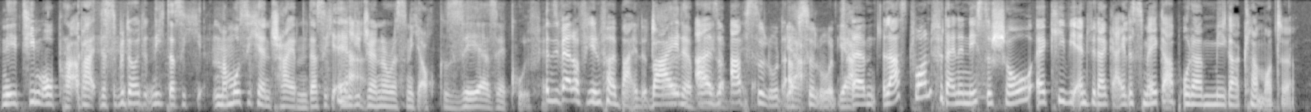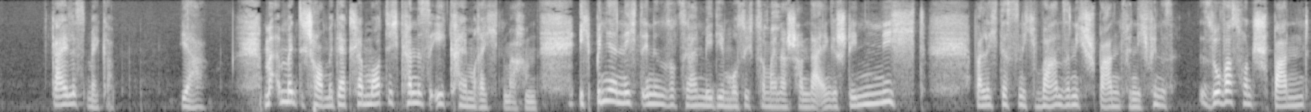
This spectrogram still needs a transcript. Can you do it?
Nee, Team Oprah. Aber das bedeutet nicht, dass ich, man muss sich entscheiden, dass ich Andy Ja. Generous nicht auch sehr, sehr cool finde. Sie werden auf jeden Fall beide toll. Beide, beide, Also beide. absolut, Ja, absolut. ja. Ähm, last one für deine nächste Show, äh, Kiwi, entweder geiles Make-up oder mega Klamotte. Geiles Make-up. Ja. Mit, schau, mit der Klamotte, ich kann es eh keinem recht machen. Ich bin ja nicht in den sozialen Medien, muss ich zu meiner Schande eingestehen. Nicht, weil ich das nicht wahnsinnig spannend finde. Ich finde es sowas von spannend.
